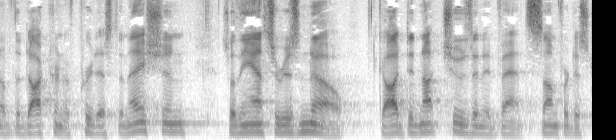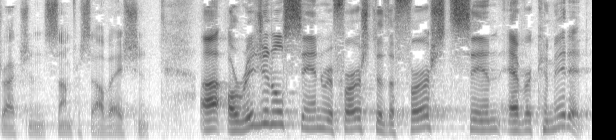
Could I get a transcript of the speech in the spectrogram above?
of the doctrine of predestination. So the answer is no. God did not choose in advance, some for destruction, some for salvation. Uh, original sin refers to the first sin ever committed.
